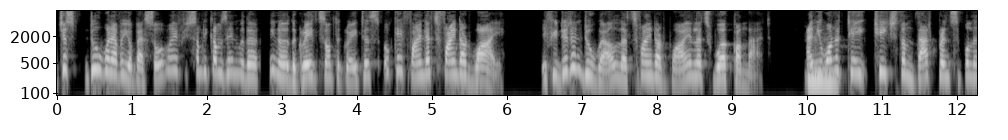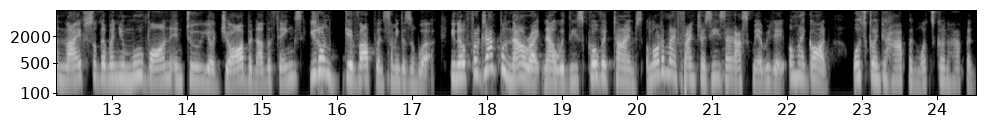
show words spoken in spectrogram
just do whatever your best. So if somebody comes in with a, you know, the grade's not the greatest, okay, fine, let's find out why. If you didn't do well, let's find out why and let's work on that and you want Mm. to teach them that principle in life so that when you move on into your job and other things you don't give up when something doesn't work. You know for example now right now with these covid times a lot of my franchisees ask me every day oh my god what's going to happen? What's going to happen?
